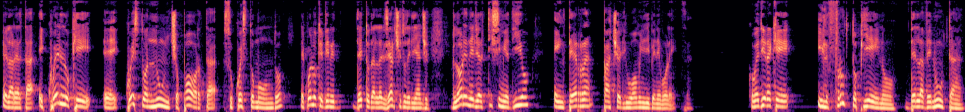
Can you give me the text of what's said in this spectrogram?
è la realtà. E quello che eh, questo annuncio porta su questo mondo è quello che viene detto dall'esercito degli angeli. Gloria negli altissimi a Dio e in terra pace agli uomini di benevolenza. Come dire che il frutto pieno della venuta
